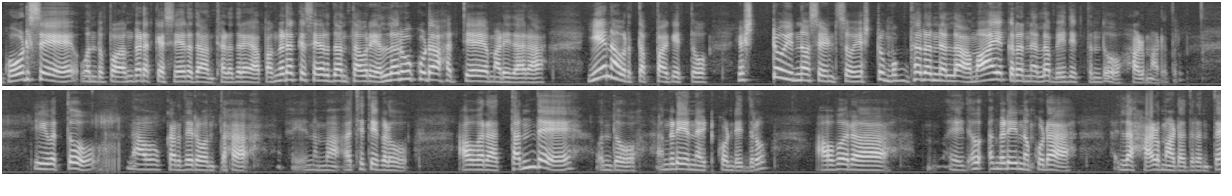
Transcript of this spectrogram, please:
ಗೋಡ್ಸೆ ಒಂದು ಪಂಗಡಕ್ಕೆ ಸೇರಿದ ಅಂತ ಹೇಳಿದ್ರೆ, ಆ ಪಂಗಡಕ್ಕೆ ಸೇರಿದಂಥವ್ರು ಎಲ್ಲರೂ ಕೂಡ ಹತ್ಯೆ ಮಾಡಿದಾರ? ಏನು ಅವ್ರು ತಪ್ಪಾಗಿತ್ತು? ಎಷ್ಟು ಇನ್ನೋಸೆಂಟ್ಸು, ಎಷ್ಟು ಮುಗ್ಧರನ್ನೆಲ್ಲ, ಅಮಾಯಕರನ್ನೆಲ್ಲ ಬೀದಿಗೆ ತಂದು ಹಾಳು ಮಾಡಿದ್ರು. ಇವತ್ತು ನಾವು ಕರೆದಿರುವಂತಹ ನಮ್ಮ ಅತಿಥಿಗಳು ಅವರ ತಂದೆ ಒಂದು ಅಂಗಡಿಯನ್ನು ಇಟ್ಕೊಂಡಿದ್ದರು ಅವರ, ಇದು ಅಂಗಡಿಯನ್ನು ಕೂಡ ಎಲ್ಲ ಹಾಳು ಮಾಡೋದ್ರಂತೆ.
